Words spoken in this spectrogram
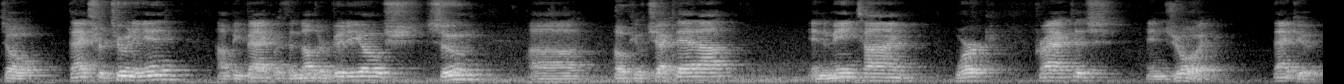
So thanks for tuning in. I'll be back with another video soon. Uh, hope you'll check that out. In the meantime, work, practice, enjoy. Thank you.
